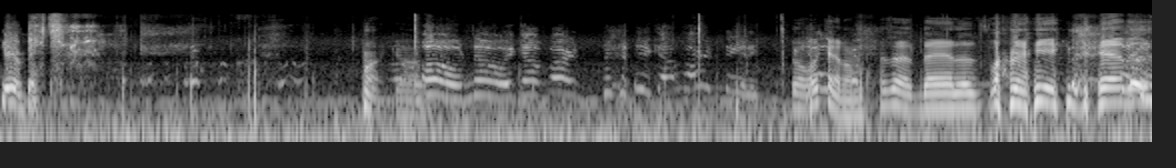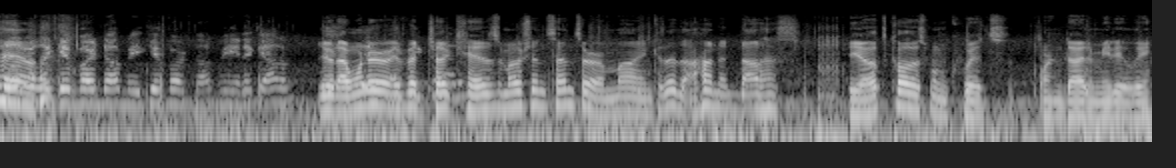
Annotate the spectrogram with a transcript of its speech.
You're a bitch. Oh my god. Oh no, it got Martin. It got Martin, Danny. Oh, look at him. Is that dead as funny? dead as hell. Like, get Martin, not me. Get Martin, not me. And it got him. Dude, I wonder if it took got his motion sensor or mine, because it's a hundred dollars. Yeah, let's call this one quits. Martin died immediately.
